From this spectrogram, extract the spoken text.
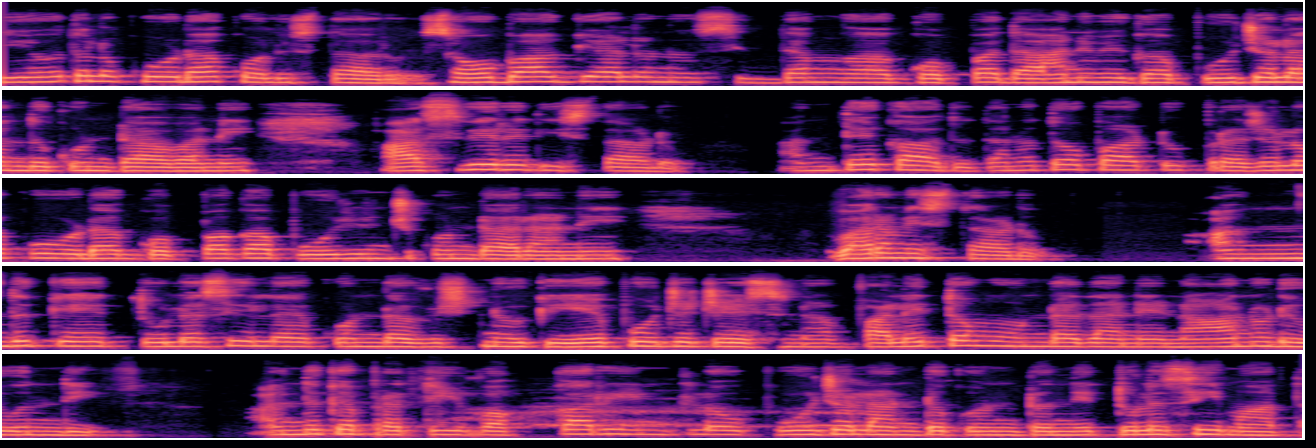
దేవతలు కూడా కొలుస్తారు. సౌభాగ్యాలను సిద్ధంగా గొప్ప దానివిగా పూజలు అందుకుంటావని ఆశీర్వదిస్తాడు. అంతేకాదు తనతో పాటు ప్రజలు కూడా గొప్పగా పూజించుకుంటారని వరమిస్తాడు. అందుకే తులసి లేకుండా విష్ణువుకి ఏ పూజ చేసినా ఫలితం ఉండదనే నానుడి ఉంది. అందుకే ప్రతి ఒక్కరి ఇంట్లో పూజలు అంటుకుంటుంది తులసి మాత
